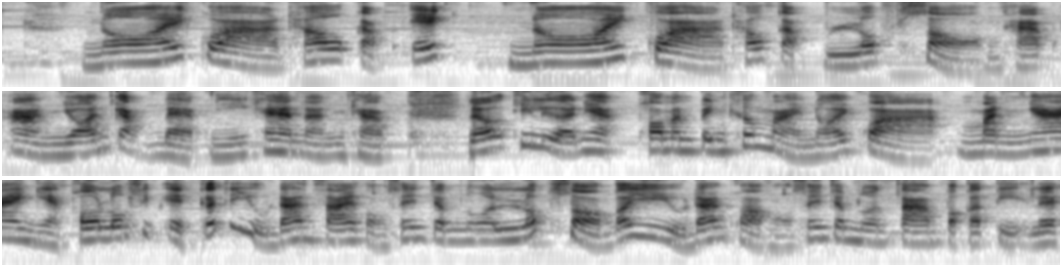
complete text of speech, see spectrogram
11 น้อยกว่าเท่ากับ x น้อยกว่าเท่ากับลบ2ครับ อ่านย้อนกลับแบบนี้แค่นั้นครับ แล้วที่เหลือเนี่ยพอมันเป็นเครื่องหมายน้อยกว่ามันง่ายไงพอลบ11 ก็จะอยู่ด้านซ้ายของเส้นจำนวนลบ2ก็จะอยู่ด้านขวาของเส้นจำนวนตามปกติเลย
